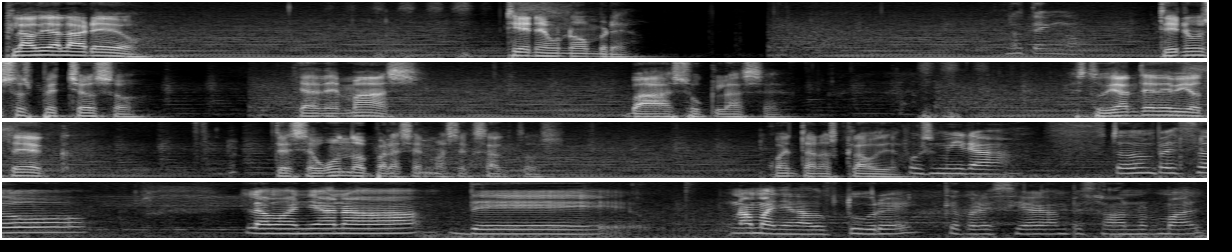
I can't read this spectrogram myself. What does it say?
Claudia Lareo. Tiene un nombre. Lo tengo. Tiene un sospechoso. Y además va a su clase. Estudiante de biotech. De segundo para ser más exactos. Cuéntanos, Claudia. Pues mira, todo empezó la mañana de. Una mañana de octubre, que parecía que empezaba normal.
